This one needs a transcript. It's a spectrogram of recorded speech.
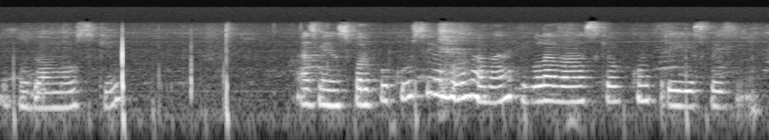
Depois do almoço aqui. As meninas foram pro curso e eu vou lavar e vou lavar as que eu comprei, as coisinhas.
